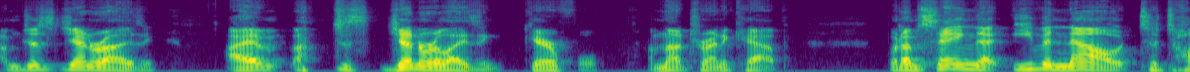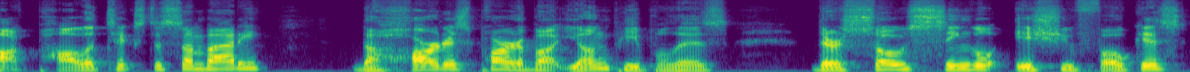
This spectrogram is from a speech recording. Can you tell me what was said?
I'm just generalizing. I am I'm just generalizing. Careful. I'm not trying to cap. But I'm saying that even now to talk politics to somebody, the hardest part about young people is they're so single issue focused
